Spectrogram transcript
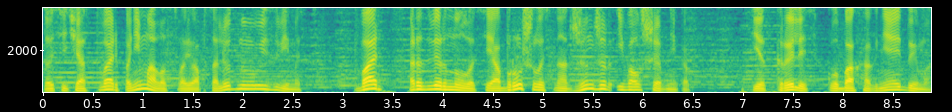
то сейчас тварь понимала свою абсолютную уязвимость. Тварь развернулась и обрушилась на Джинджер и волшебников. Те скрылись в клубах огня и дыма.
